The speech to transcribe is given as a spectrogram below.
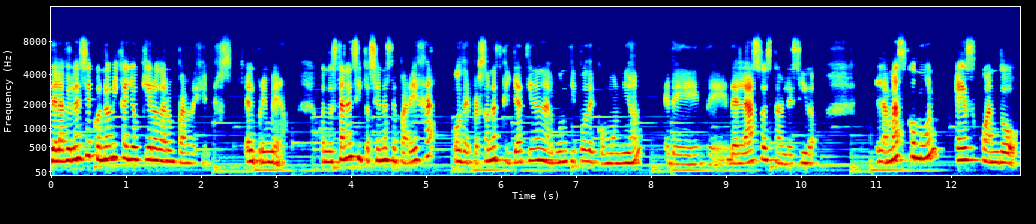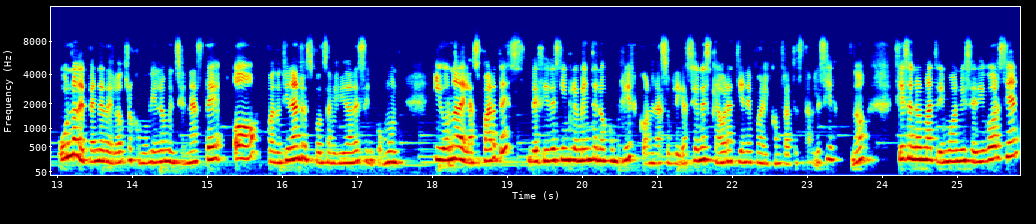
de la violencia económica yo quiero dar un par de ejemplos. El primero, cuando están en situaciones de pareja o de personas que ya tienen algún tipo de comunión, de, de, lazo establecido. La más común es cuando uno depende del otro, como bien lo mencionaste, o cuando tienen responsabilidades en común y una de las partes decide simplemente no cumplir con las obligaciones que ahora tiene por el contrato establecido, ¿no? Si es en un matrimonio y se divorcian,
